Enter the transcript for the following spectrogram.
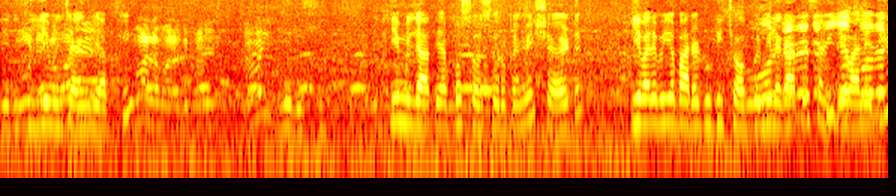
ये देखिए, ये मिल जाएँगे आपकी। ये देखिए, ये मिल जाते हैं आपको सौ सौ रुपये में शर्ट ये वाले भैया बारह टूटी चौक पे भी लगाते हैं संडे वाले दिन।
